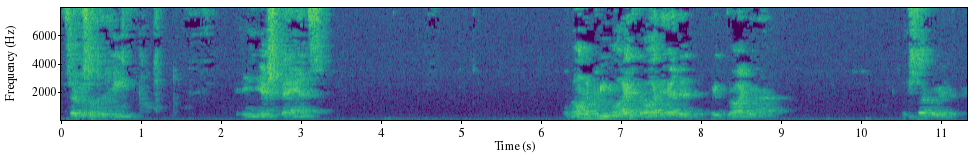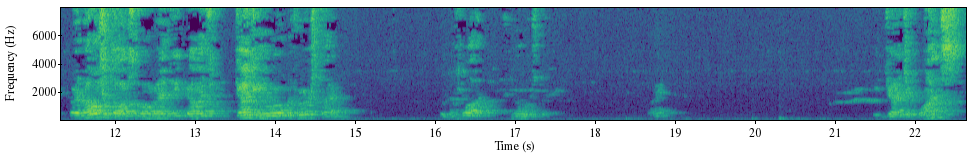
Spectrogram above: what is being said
surface of the deep in the stance. Order to be life, God had to make dry ground. He separated. But it also talks about, I think, God's judging the world the first time with the flood in Noah's day. Right? He judged it once,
